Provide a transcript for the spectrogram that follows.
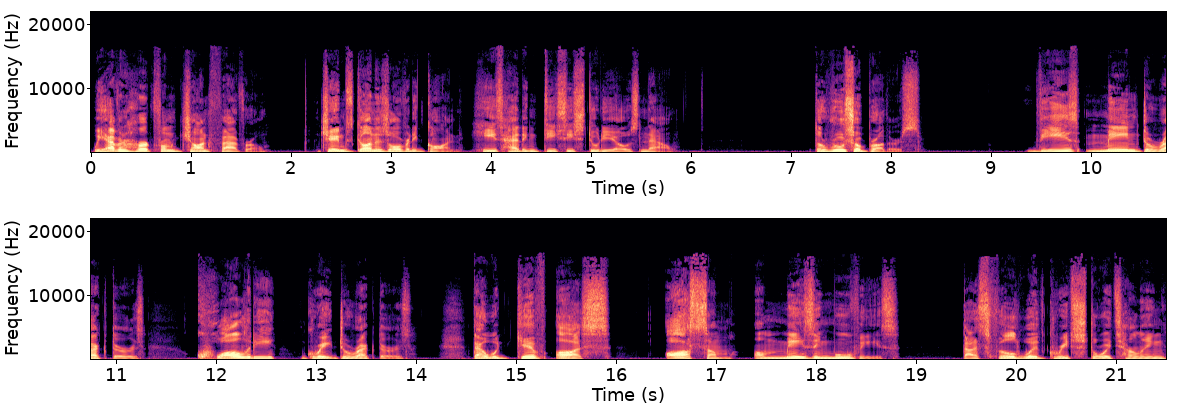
We haven't heard from Jon Favreau. James Gunn is already gone. He's heading DC Studios now. The Russo brothers. These main directors, quality, great directors, that would give us awesome, amazing movies that is filled with great storytelling,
